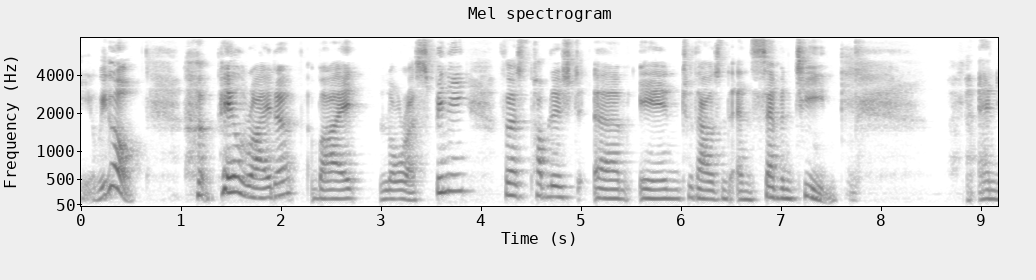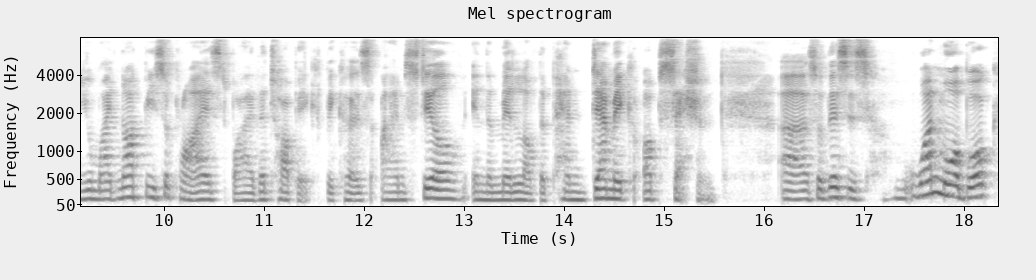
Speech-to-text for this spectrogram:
Here we go. Pale Rider by Laura Spinney, first published um, in 2017. And you might not be surprised by the topic because I'm still in the middle of the pandemic obsession. Uh, so, this is one more book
